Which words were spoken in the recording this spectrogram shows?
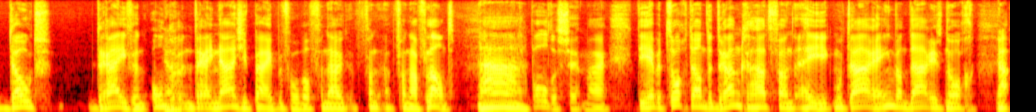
dood drijven onder Ja. een drainagepijp, bijvoorbeeld vanuit, van, vanaf land Ah, polders, zeg maar. Die hebben toch dan de drang gehad van... hé, hey, ik moet daarheen, want daar is nog, ja.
